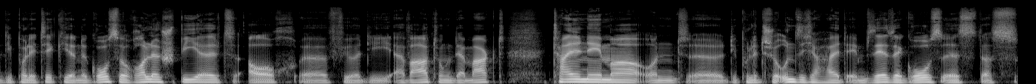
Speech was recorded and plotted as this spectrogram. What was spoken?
die Politik hier eine große Rolle spielt, auch für die Erwartungen der Marktteilnehmer und die politische Unsicherheit eben sehr, sehr groß ist. Das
